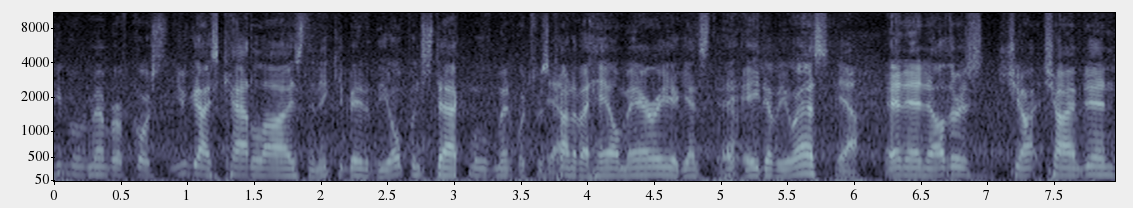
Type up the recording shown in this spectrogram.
People remember, of course, you guys catalyzed and incubated the OpenStack movement, which was yeah. kind of a Hail Mary against yeah. AWS, yeah. and then others ch chimed in,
